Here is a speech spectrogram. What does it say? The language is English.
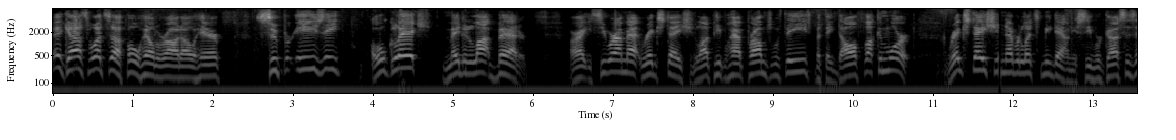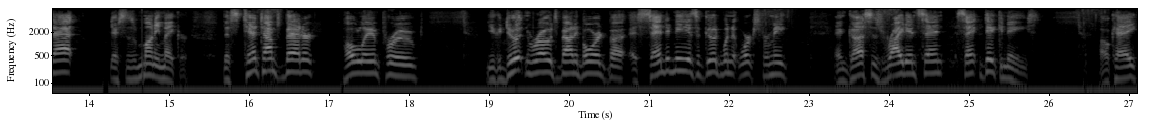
Hey guys, what's up? Helldarodo here. Super easy. Old glitch made it a lot better. Alright, you see where I'm at? Riggs Station. A lot of people have problems with these, but they all fucking work. Riggs Station never lets me down. You see where Gus is at? This is a moneymaker. This is 10 times better, wholly improved. You can do it in the Rhodes bounty board, but Saint Denis is a good one that works for me. And Gus is right in Saint, Saint Denis. Okay?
